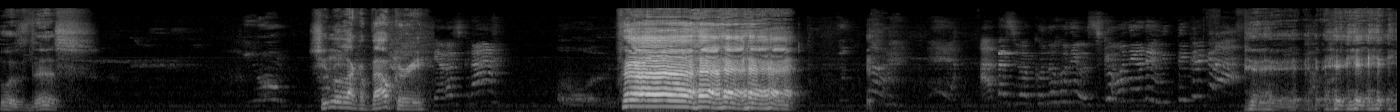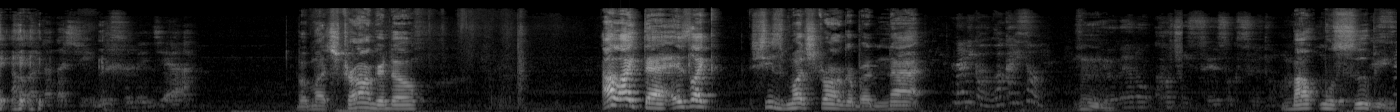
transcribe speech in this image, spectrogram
Who is this? She looked like a Valkyrie. but much stronger though. I like that. It's like she's much stronger, but not. Hmm. Mount Musubi.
